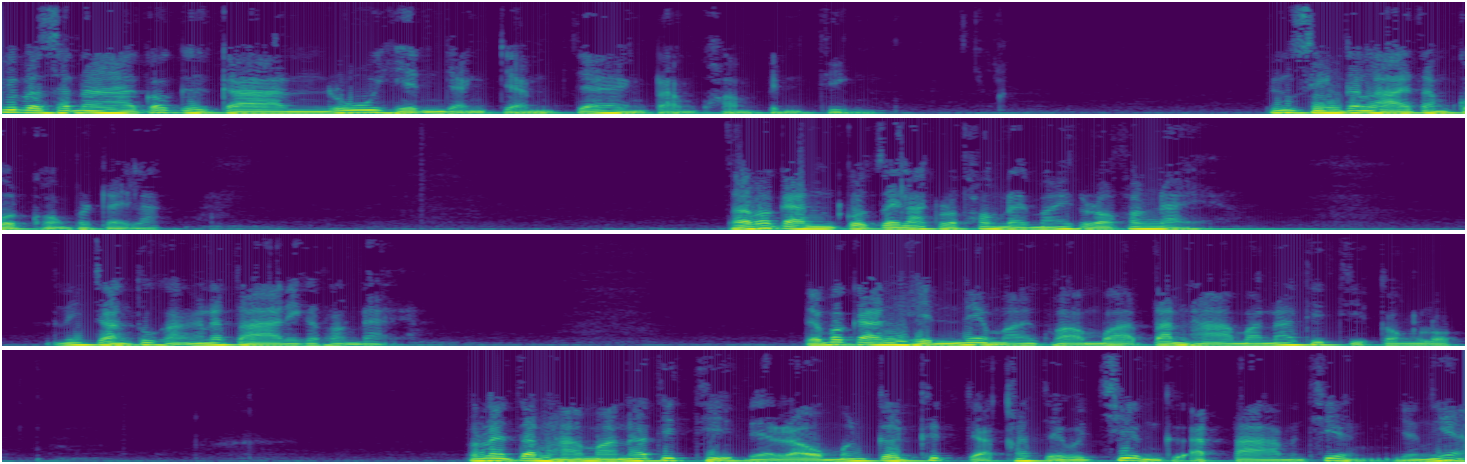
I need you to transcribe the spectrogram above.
วิปัสสนาก็คือการรู้เห็นอย่างแจ่มแจ้งตามความเป็นจริง ถึงสิ่งทั้งหลายตามกฎของพระไตรลักษณ์ถามว่าการกฎไตรลักษณ์เราท่องได้ไหมเราท่องได้ อันนี้จังทุกขังอนัตตานี่ก็ท่องได้ แต่ว่าการเห็นเนี่ยหมายความว่า ตัณหามานาทิฏฐิต้องลด เพราะนั้นตัณหามานาทิฏฐิเนี่ยเรามันเกิดขึ้นจากเข้าใจว่าเชี่ยง คืออัตตา มันเชี่ยง อย่างเนี้ย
